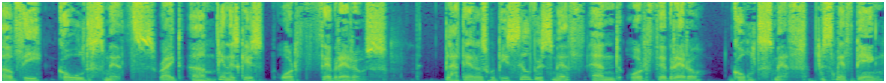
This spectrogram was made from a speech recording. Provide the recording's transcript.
of the goldsmiths, right? Um, in this case, orfebreros. Plateros would be silversmith and orfebrero, goldsmith. Smith being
